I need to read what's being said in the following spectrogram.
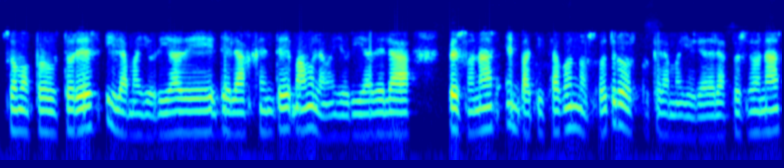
somos productores y la mayoría de, de la gente, vamos, la mayoría de las personas empatiza con nosotros, porque la mayoría de las personas,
